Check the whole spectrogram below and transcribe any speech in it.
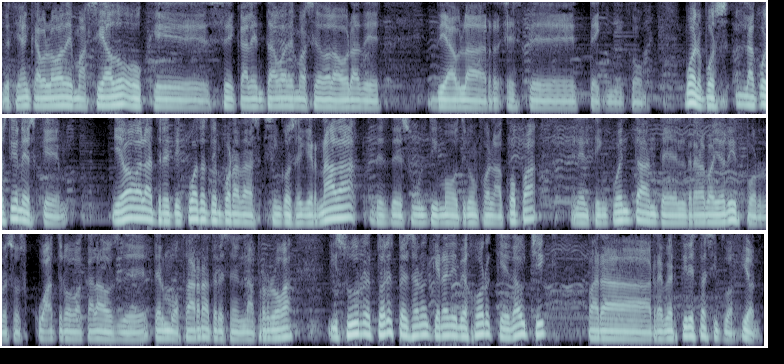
decían que hablaba demasiado o que se calentaba demasiado a la hora de, de hablar este técnico. Bueno, pues la cuestión es que llevaba el Atleti cuatro temporadas sin conseguir nada, desde su último triunfo en la Copa, en el 50 ante el Real Valladolid por esos cuatro bacalaos de, del Mozarra, tres en la prórroga, y sus rectores pensaron que nadie mejor que Dauchik para revertir esta situación.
